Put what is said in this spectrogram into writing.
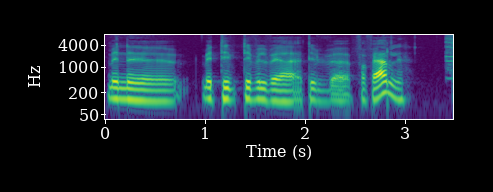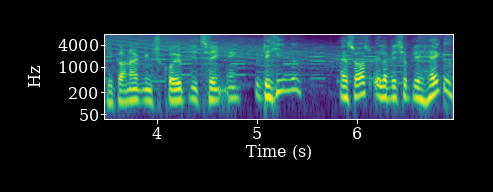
Men, øh, men det, det, vil være, det vil være forfærdeligt. Det er godt nok en skrøbelig ting, ikke? Det er helt vildt. Altså også, eller hvis jeg bliver hacket.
